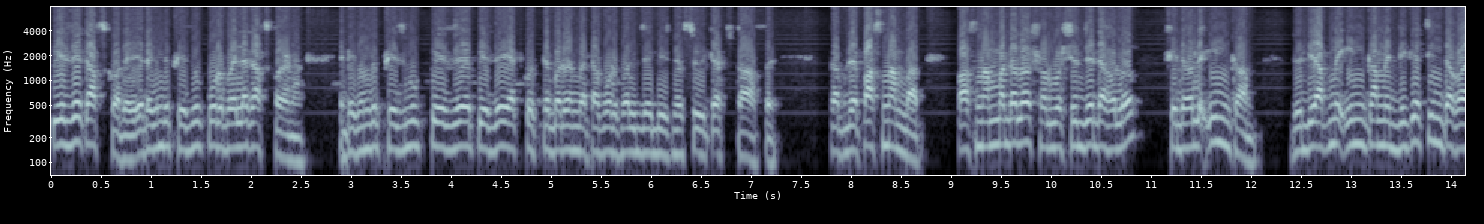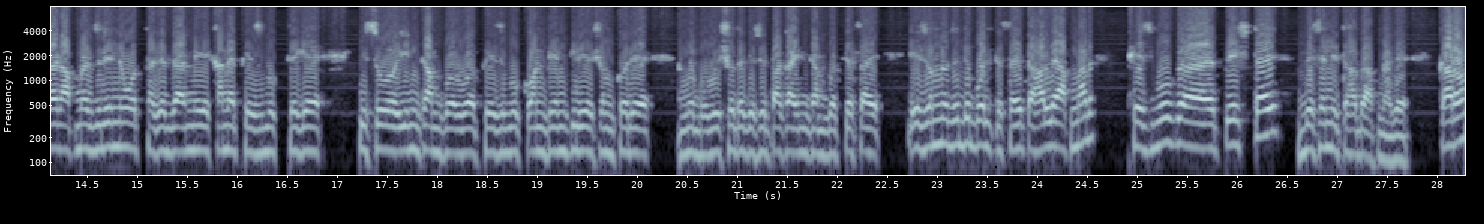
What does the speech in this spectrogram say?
পেজে কাজ করে। এটা কিন্তু ফেসবুক প্রোফাইলে কাজ করে না। এটা কিন্তু ফেসবুক পেজে পেজে অ্যাড করতে পারবেন মেটা প্রোফাইল যে বিজনেস সুইট অ্যাপটা আছে। তারপরে পাঁচ নাম্বার। পাঁচ নাম্বারটা হলো সর্বশেষ যেটা হলো, সেটা হলো ইনকাম যদি আপনি ইনকামের দিকে চিন্তা করেন, আপনার যদি নিয়ত থাকে যে আমি এখানে ফেসবুক থেকে কিছু ইনকাম করব ফেসবুক কন্টেন্ট ক্রিয়েশন করে আমি ভবিষ্যতে কিছু টাকা ইনকাম করতে চাই এই জন্য যদি বলতে চাই, তাহলে আপনার ফেসবুক পেজটাই বেছে নিতে হবে আপনাকে। কারণ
